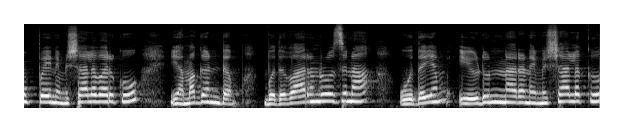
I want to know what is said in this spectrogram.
ముప్పై నిమిషాల వరకు యమగండం. బుధవారం రోజున ఉదయం ఏడున్నర నిమిషాలకు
